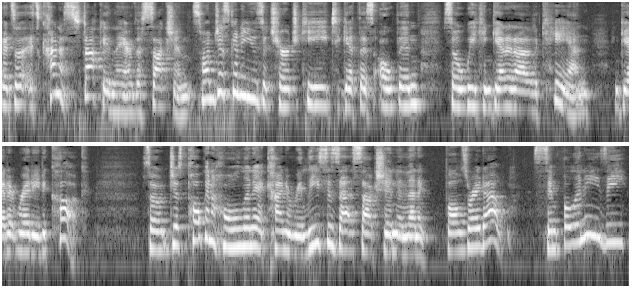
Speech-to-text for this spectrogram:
it's a it's kind of stuck in there, the suction. So I'm just going to use a church key to get this open so we can get it out of the can and get it ready to cook. So just poking a hole in it kind of releases that suction and then it falls right out. Simple and easy.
